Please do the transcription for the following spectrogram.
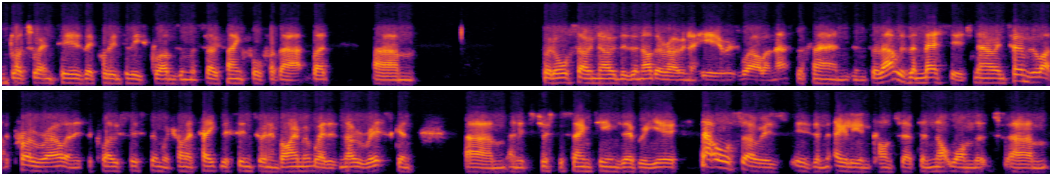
blood, sweat, and tears they put into these clubs, and we're so thankful for that. But um, but also know there's another owner here as well, and that's the fans. And so that was the message. Now, in terms of like the pro rel, and it's a closed system, we're trying to take this into an environment where there's no risk and um, and it's just the same teams every year. That also is is an alien concept and not one that um,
